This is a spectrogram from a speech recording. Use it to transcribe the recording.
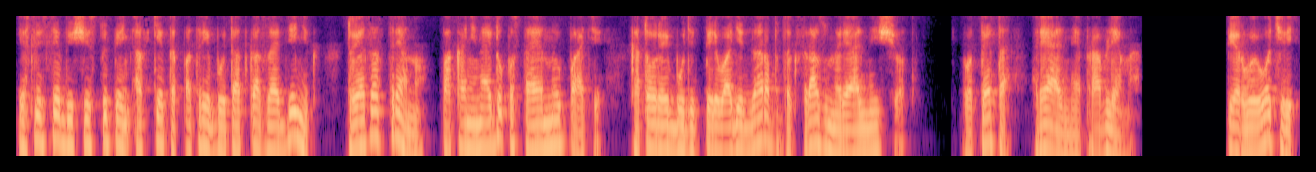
если следующая ступень аскета потребует отказа от денег, то я застряну, пока не найду постоянную пати, которая будет переводить заработок сразу на реальный счет. Вот это реальная проблема. В первую очередь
